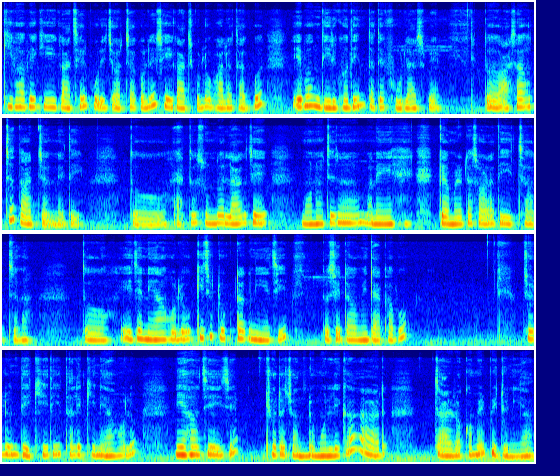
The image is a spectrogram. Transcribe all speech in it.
কীভাবে কি গাছের পরিচর্যা করলে সেই গাছগুলো ভালো থাকবে এবং দীর্ঘদিন তাতে ফুল আসবে? তো আশা হচ্ছে তার জন্যেতেই। তো এত সুন্দর লাগছে, মনে হচ্ছে যেন মানে ক্যামেরাটা সরাতে ইচ্ছা হচ্ছে না। তো এই যে নেওয়া হলো, কিছু টুকটাক নিয়েছি, তো সেটাও আমি দেখাবো। চলুন দেখিয়ে দিই তাহলে কী নেওয়া হলো। নেওয়া হচ্ছে এই যে ছোটো চন্দ্রমল্লিকা আর চার রকমের পিটুনিয়া।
